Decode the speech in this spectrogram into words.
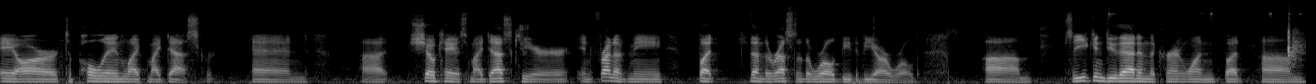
AR to pull in like my desk and uh, showcase my desk here in front of me, but then the rest of the world be the VR world. Um, so you can do that in the current one, but um,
